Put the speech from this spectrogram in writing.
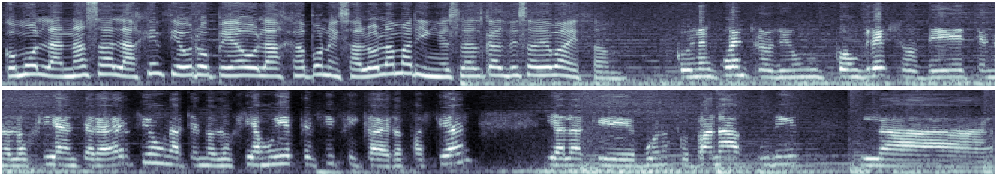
como la NASA, la Agencia Europea o la japonesa. Lola Marín es la alcaldesa de Baeza un encuentro de un congreso de tecnología en terahercio, una tecnología muy específica aeroespacial y a la que bueno pues van a acudir las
